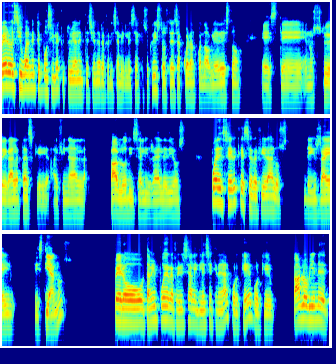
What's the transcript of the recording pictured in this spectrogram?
pero es igualmente posible que tuviera la intención de referirse a la iglesia de Jesucristo. Ustedes se acuerdan cuando hablé de esto este, en nuestro estudio de Gálatas, que al final Pablo dice el Israel de Dios Puede ser que se refiera a los de Israel cristianos, pero también puede referirse a la iglesia en general. ¿Por qué? Porque Pablo viene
